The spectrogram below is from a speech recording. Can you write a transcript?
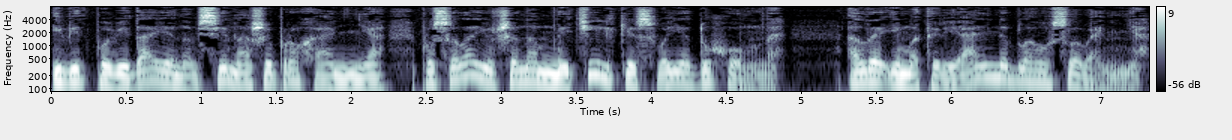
і відповідає на всі наші прохання, посилаючи нам не тільки своє духовне, але і матеріальне благословення.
